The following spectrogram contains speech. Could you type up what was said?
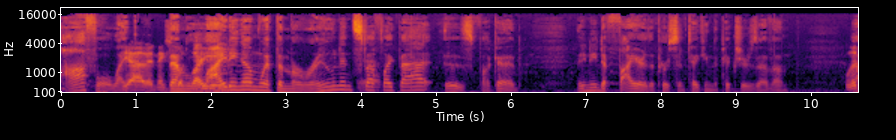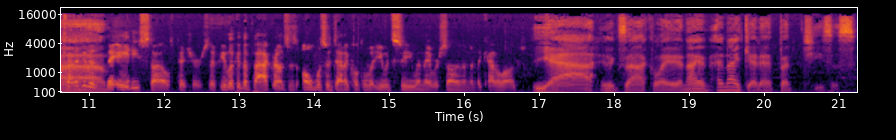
awful. Like Yeah, that makes them lighting. lighting them with the maroon and stuff like that is fucking. They need to fire the person taking the pictures of them. Well, they're trying to do Um, the, the 80s styles pictures. If you look at the backgrounds, it's almost identical to what you would see when they were selling them in the catalogs. Yeah, exactly. And I and I get it, but Jesus.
